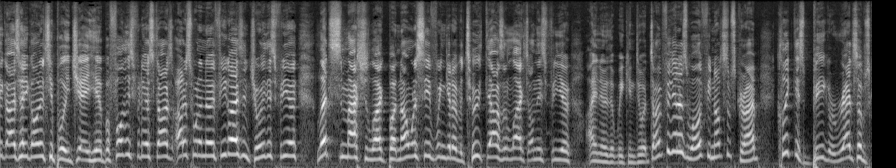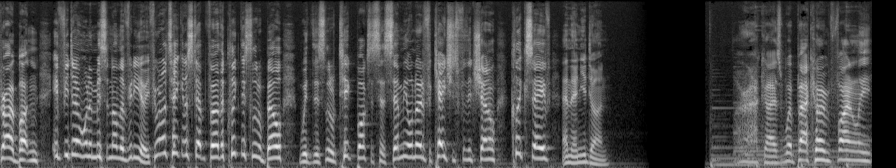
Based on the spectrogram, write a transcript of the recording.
there guys, how you going? It's your boy Jay here. Before this video starts, I just want to know if you guys enjoy this video, let's smash the like button. I want to see if we can get over 2,000 likes on this video. I know that we can do it. Don't forget as well, if you're not subscribed, click this big red subscribe button if you don't want to miss another video. If you want to take it a step further, click this little bell with this little tick box that says send me all notifications for the channel, click save, and then you're done. Alright guys, we're back home finally.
